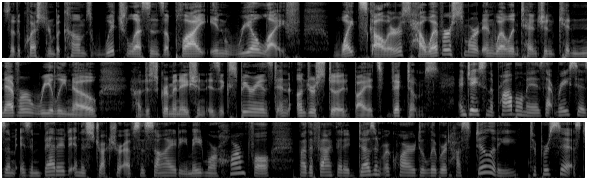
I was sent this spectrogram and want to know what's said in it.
So the question becomes which lessons apply in real life? White scholars, however smart and well intentioned, can never really know how discrimination is experienced and understood by its victims. And Jason, the problem is that racism is embedded in the structure of society, made more harmful by the fact that it doesn't require deliberate hostility to persist.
